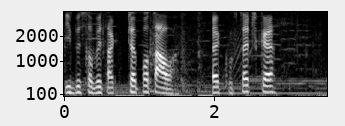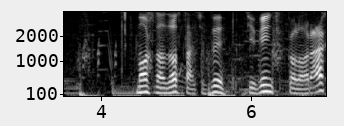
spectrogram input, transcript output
I by sobie tak czepotała. Kurteczkę można dostać w 9 kolorach.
